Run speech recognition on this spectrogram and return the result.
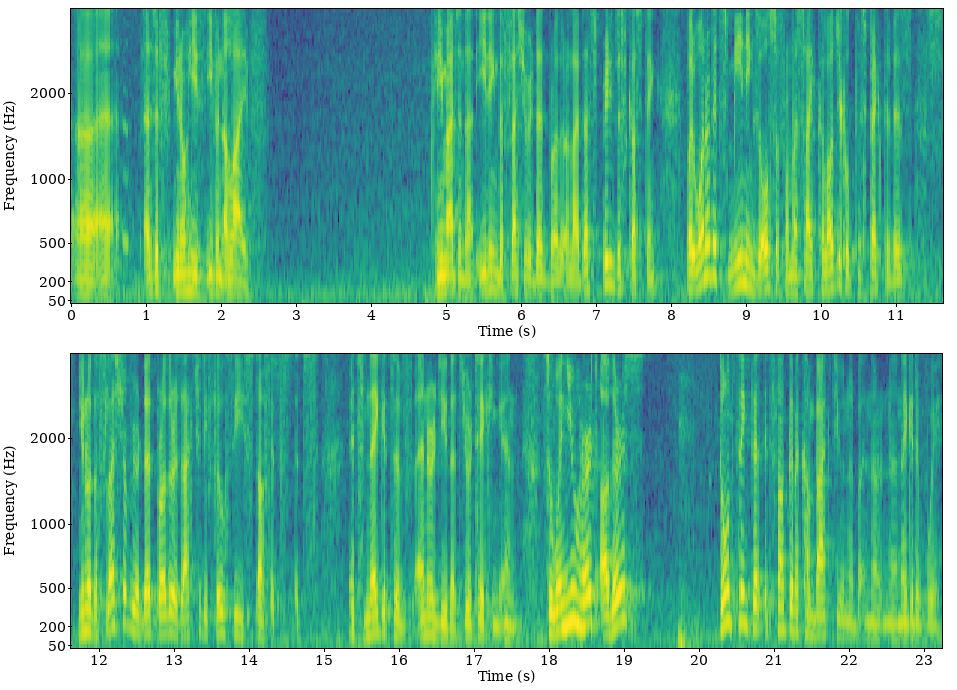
uh, as if, you know, he's even alive. Can you imagine that? Eating the flesh of your dead brother alive. That's pretty disgusting. But one of its meanings, also from a psychological perspective, is you know, the flesh of your dead brother is actually filthy stuff. It's, it's, it's negative energy that you're taking in. So when you hurt others, don't think that it's not going to come back to you in a, in a, in a negative way.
